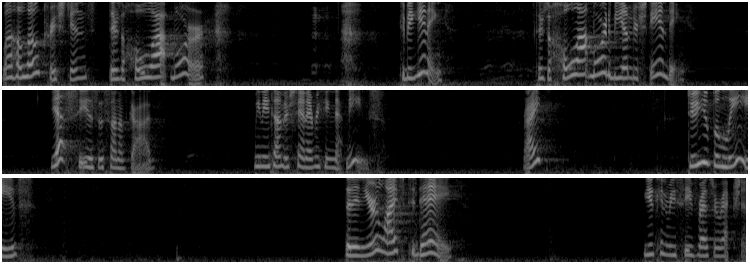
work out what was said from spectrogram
Well, hello, Christians. There's a whole lot more to be getting. There's a whole lot more to be understanding. Yes, he is the Son of God. We need to understand everything that means. Right? Do you believe that in your life today, you can receive resurrection?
